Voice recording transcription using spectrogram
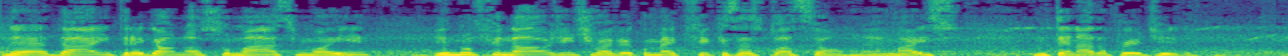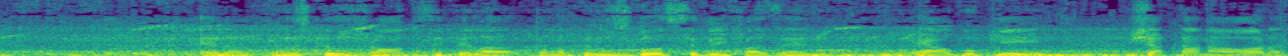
né? Dar, entregar o nosso máximo aí e no final a gente vai ver como é que fica essa situação, né? Mas não tem nada perdido. Era, pelos teus jogos e pela, pela, pelos gols que você vem fazendo, é algo que já está na hora.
